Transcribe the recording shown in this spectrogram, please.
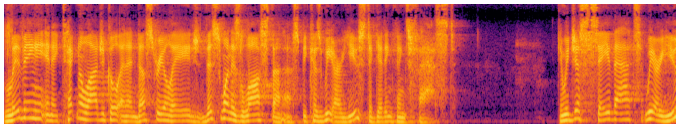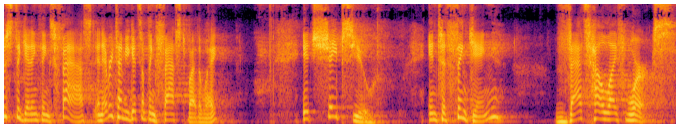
Living in a technological and industrial age, this one is lost on us because we are used to getting things fast. Can we just say that? We are used to getting things fast, and every time you get something fast, by the way, it shapes you into thinking that's how life works.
